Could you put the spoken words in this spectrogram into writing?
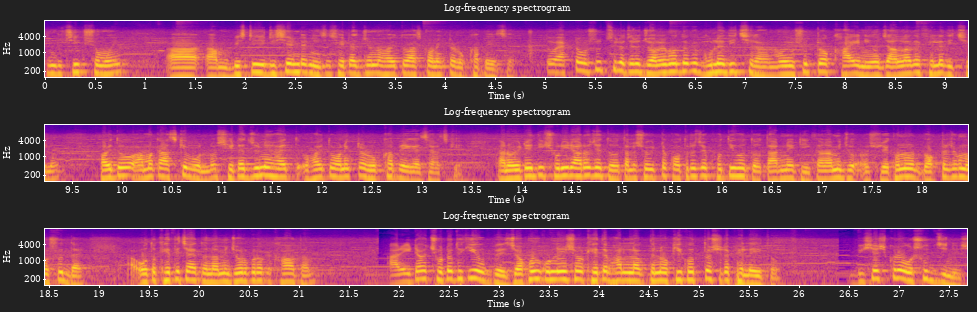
কিন্তু ঠিক সময় বৃষ্টি ডিসিশনটা নিয়েছে, সেটার জন্য হয়তো আজকে অনেকটা রক্ষা পেয়েছে। তো একটা ওষুধ ছিল যেটা জলের মধ্যে ওকে গুলে দিচ্ছিলাম, ওই ওষুধটাও খাইনি, ও জানলাতে ফেলে দিচ্ছিল। হয়তো আমাকে আজকে বলল, সেটার জন্য হয়তো হয়তো অনেকটা রক্ষা পেয়ে গেছে আজকে। কারণ ওইটা যদি শরীরে আরও যেত, তাহলে শরীরটা কতটা যে ক্ষতি হতো, তার নেই ঠিক। কারণ আমি যেখানে ডক্টর যখন ওষুধ দেয়, ও তো খেতে চাইতো না, আমি জোর করে ওকে খাওয়াতাম। আর এটাও ছোটো থেকেই অভ্যেস, যখন কোনো জিনিস ওর খেতে ভালো লাগতো না, ও কী করতো সেটা ফেলে দিত। বিশেষ করে ওষুধ জিনিস।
